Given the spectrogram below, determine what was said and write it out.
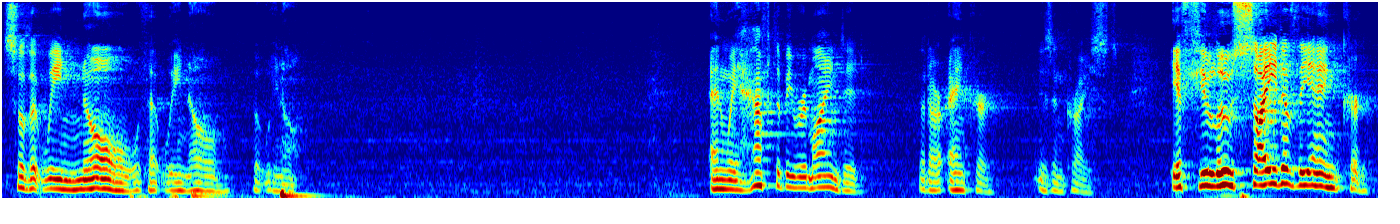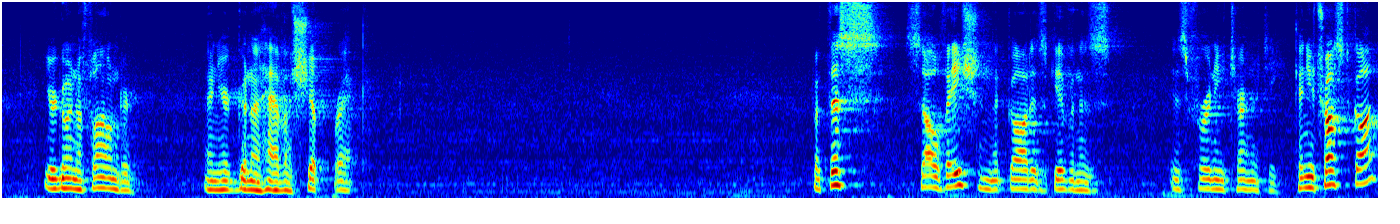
so that we know that we know that we know. And we have to be reminded that our anchor is in Christ. If you lose sight of the anchor, you're going to flounder and you're going to have a shipwreck. But this salvation that God has given us is for an eternity. Can you trust God?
